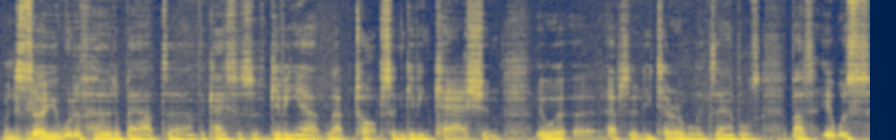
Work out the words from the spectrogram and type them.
Whenever so you would have heard about uh, the cases of giving out laptops and giving cash, and there were uh, absolutely terrible examples. But it was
